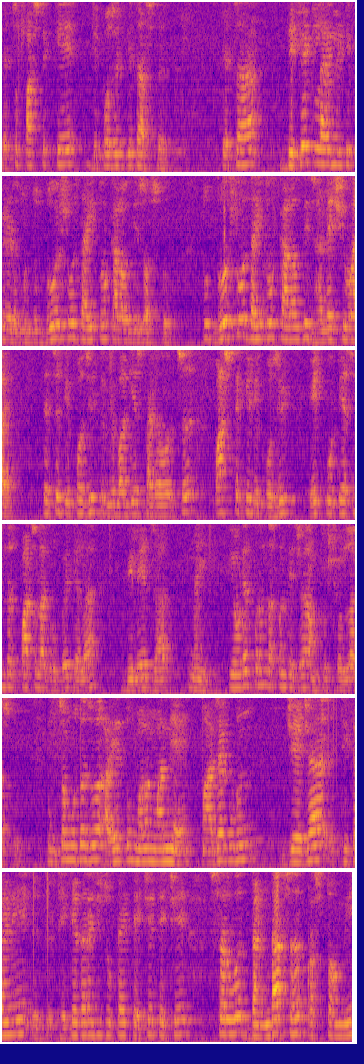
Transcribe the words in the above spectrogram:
त्याचं पाच टक्के डिपॉझिट तिथं असतं त्याचा डिफेक्ट लायबिलिटी पिरियड म्हणतो दोष व दायित्व कालावधी जो असतो तो दोष व दायित्व कालावधी झाल्याशिवाय त्याचं डिपॉझिट विभागीय स्तरावरचं पाच टक्के डिपॉझिट एक कोटी असेल तर पाच लाख रुपये त्याला दिले जात नाही. एवढ्यापर्यंत आपण त्याच्यावर अंकुश ठेवला असतो. तुमचा मुद्दा जो आहे तो मला मान्य आहे. माझ्याकडून ज्या ज्या ठिकाणी ठेकेदाराची चूक आहे त्याचे त्याचे सर्व दंडासह प्रस्ताव मी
